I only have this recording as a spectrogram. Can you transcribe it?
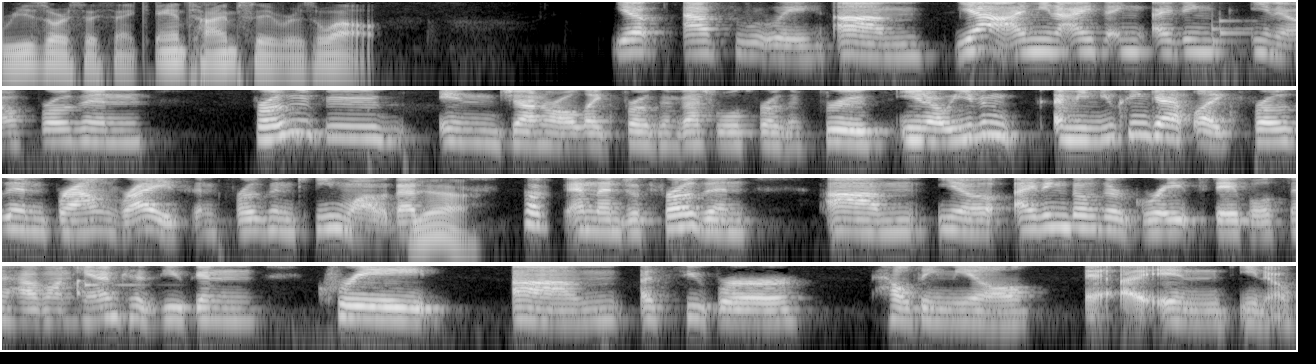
resource i think and time saver as well Yep, absolutely. Um, yeah, I mean, I think I think you know, frozen frozen foods in general, like frozen vegetables, frozen fruits. You know, even I mean, you can get like frozen brown rice and frozen quinoa that's yeah. cooked and then just frozen. Um, you know, I think those are great staples to have on hand because you can create um, a super healthy meal uh, in you know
